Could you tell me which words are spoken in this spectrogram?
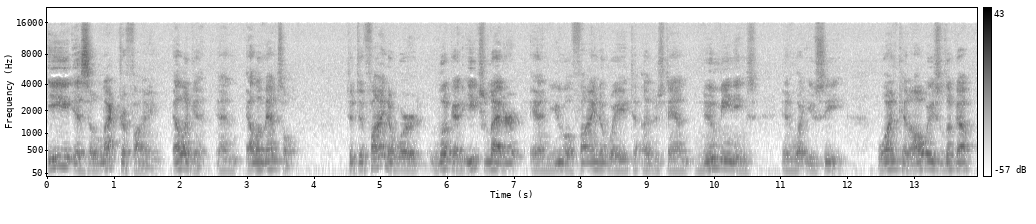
E is electrifying, elegant, and elemental. To define a word, look at each letter and you will find a way to understand new meanings in what you see. One can always look up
